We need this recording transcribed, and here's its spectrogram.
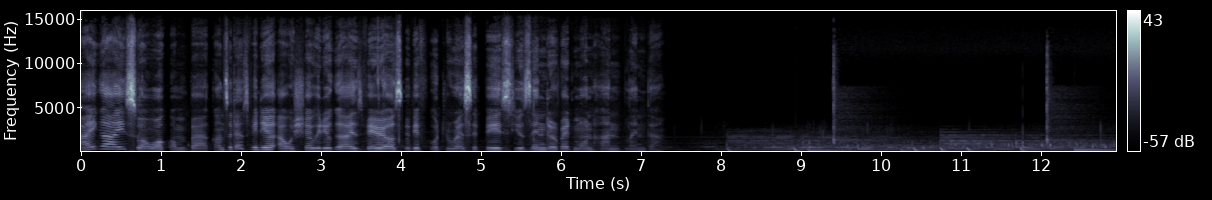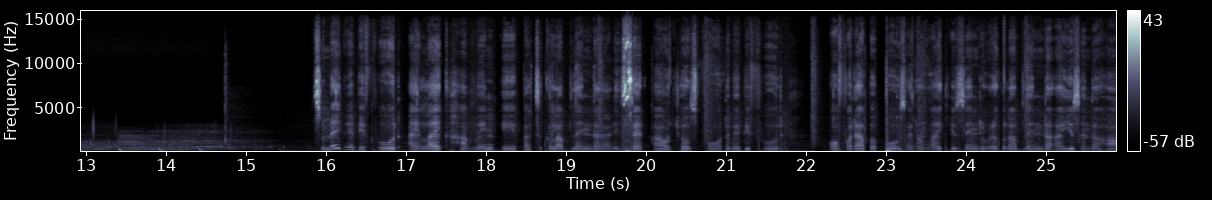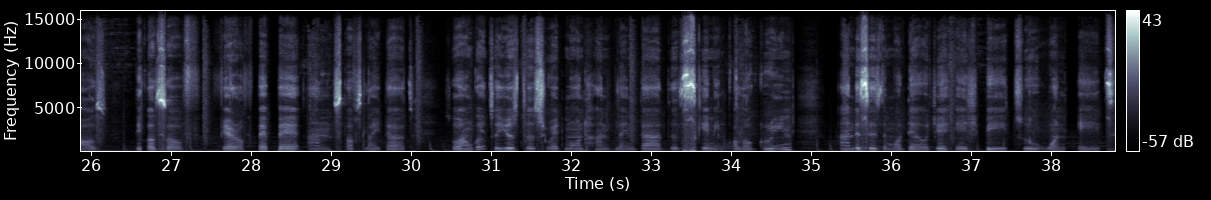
hi guys so welcome back. On today's video i will share with you guys various baby food recipes using the redmond hand blender. To make baby food i like having a particular blender that is set out just for the baby food or for that purpose. I don't like using the regular blender i use in the house because of fear of pepper and stuffs like that. So i'm going to use this redmond hand blender. This came in color green. And this is the model jhb218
